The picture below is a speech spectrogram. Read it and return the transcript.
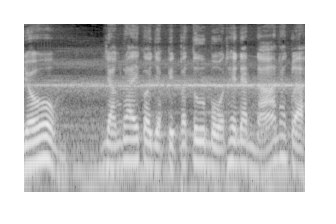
โยม อย่างไรก็อย่าปิดประตูโบสถ์ให้แน่นหนานักละ่ะ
